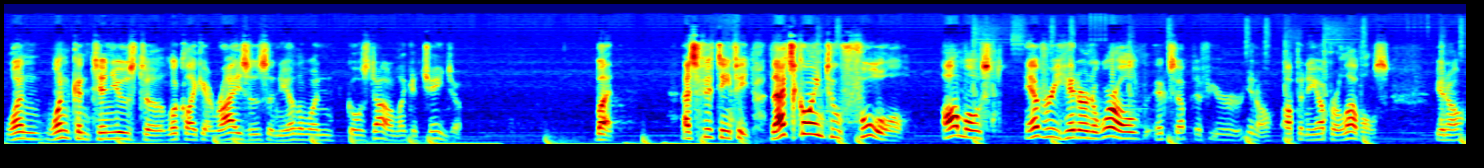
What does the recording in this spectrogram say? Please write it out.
One one continues to look like it rises, and the other one goes down like a changeup. But that's 15 feet. That's going to fool almost every hitter in the world, except if you're, you know, up in the upper levels. You know,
